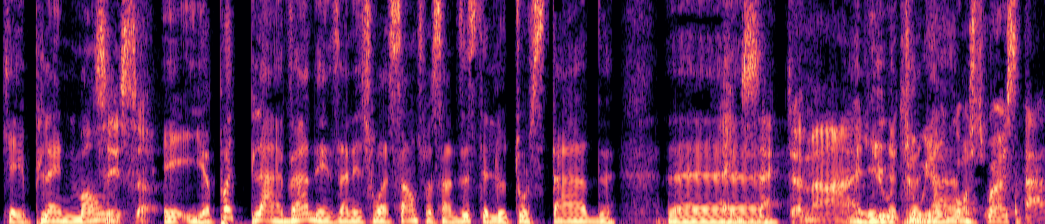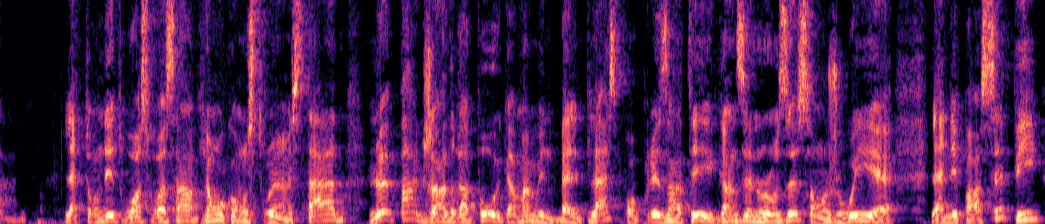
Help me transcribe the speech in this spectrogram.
qu'il y ait plein de monde. C'est ça. Et il n'y a pas de plan avant, dans les années 60, 70, c'était l'autostade. Euh, Exactement. YouTube, ils ont construit un stade. La tournée 360, ils ont construit un stade. Le parc Jean-Drapeau est quand même une belle place pour présenter. Guns N' Roses ont joué euh, l'année passée. Puis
